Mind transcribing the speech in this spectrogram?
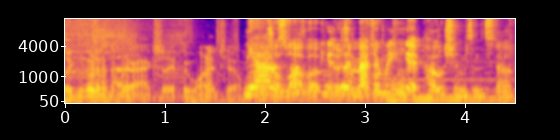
We can go to the nether actually if we wanted to. Yeah, There's a lava- to think- there's a imagine lava we can get potions and stuff.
